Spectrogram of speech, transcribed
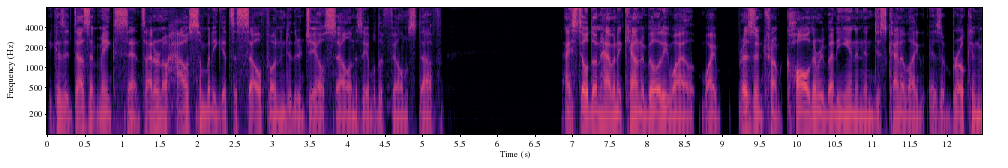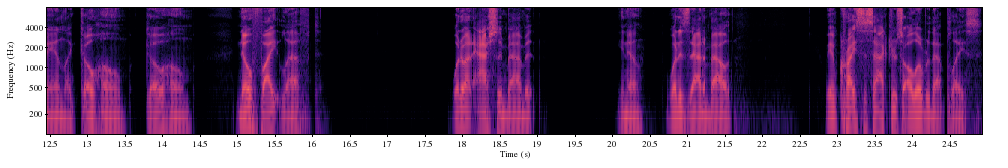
because it doesn't make sense. I don't know how somebody gets a cell phone into their jail cell and is able to film stuff. I still don't have an accountability while why President Trump called everybody in and then just kind of like as a broken man like go home, go home. No fight left. What about Ashley Babbitt? You know, what is that about? We have crisis actors all over that place.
